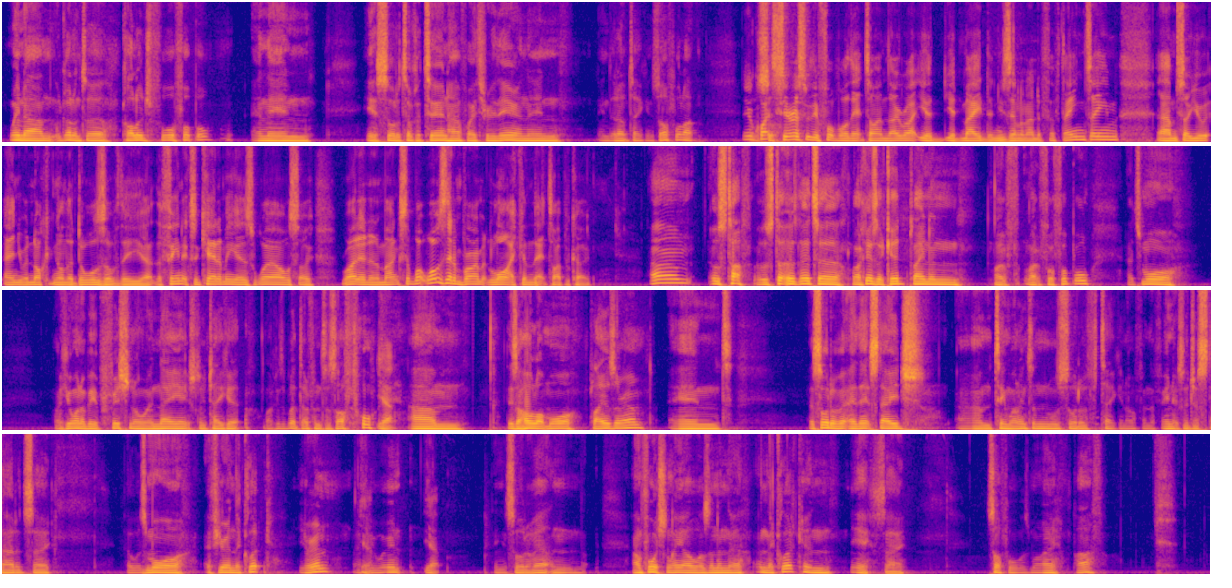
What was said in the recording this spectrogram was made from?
when um, I got into college for football, and then yeah, sort of took a turn halfway through there, and then ended up taking softball up. You were quite so, serious with your football at that time, though, right? You'd, you'd made the New Zealand under fifteen team, um, so you and you were knocking on the doors of the uh, the Phoenix Academy as well. So right in and amongst it, what what was that environment like in that type of code? Um, it was tough. It was t- that's a like as a kid playing in like like for football, it's more like you want to be a professional, and they actually take it like it's a bit different to softball. Yeah. Um, there's a whole lot more players around, and it's sort of at that stage, um, Team Wellington was sort of taking off, and the Phoenix had just started. So it was more if you're in the click, you're in. If you weren't, yeah, then you're sort of out. And unfortunately, I wasn't in the in the click, and yeah, so softball was my path.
